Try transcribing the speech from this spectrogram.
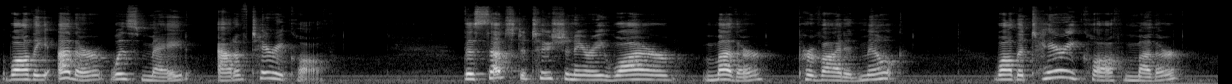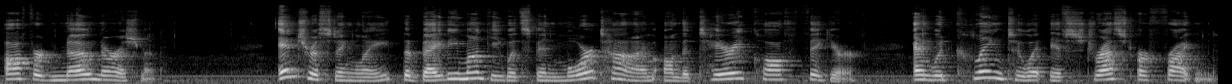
while the other was made out of terry cloth. The substitutionary wire mother provided milk, while the terry cloth mother offered no nourishment. Interestingly, the baby monkey would spend more time on the terry cloth figure and would cling to it if stressed or frightened,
